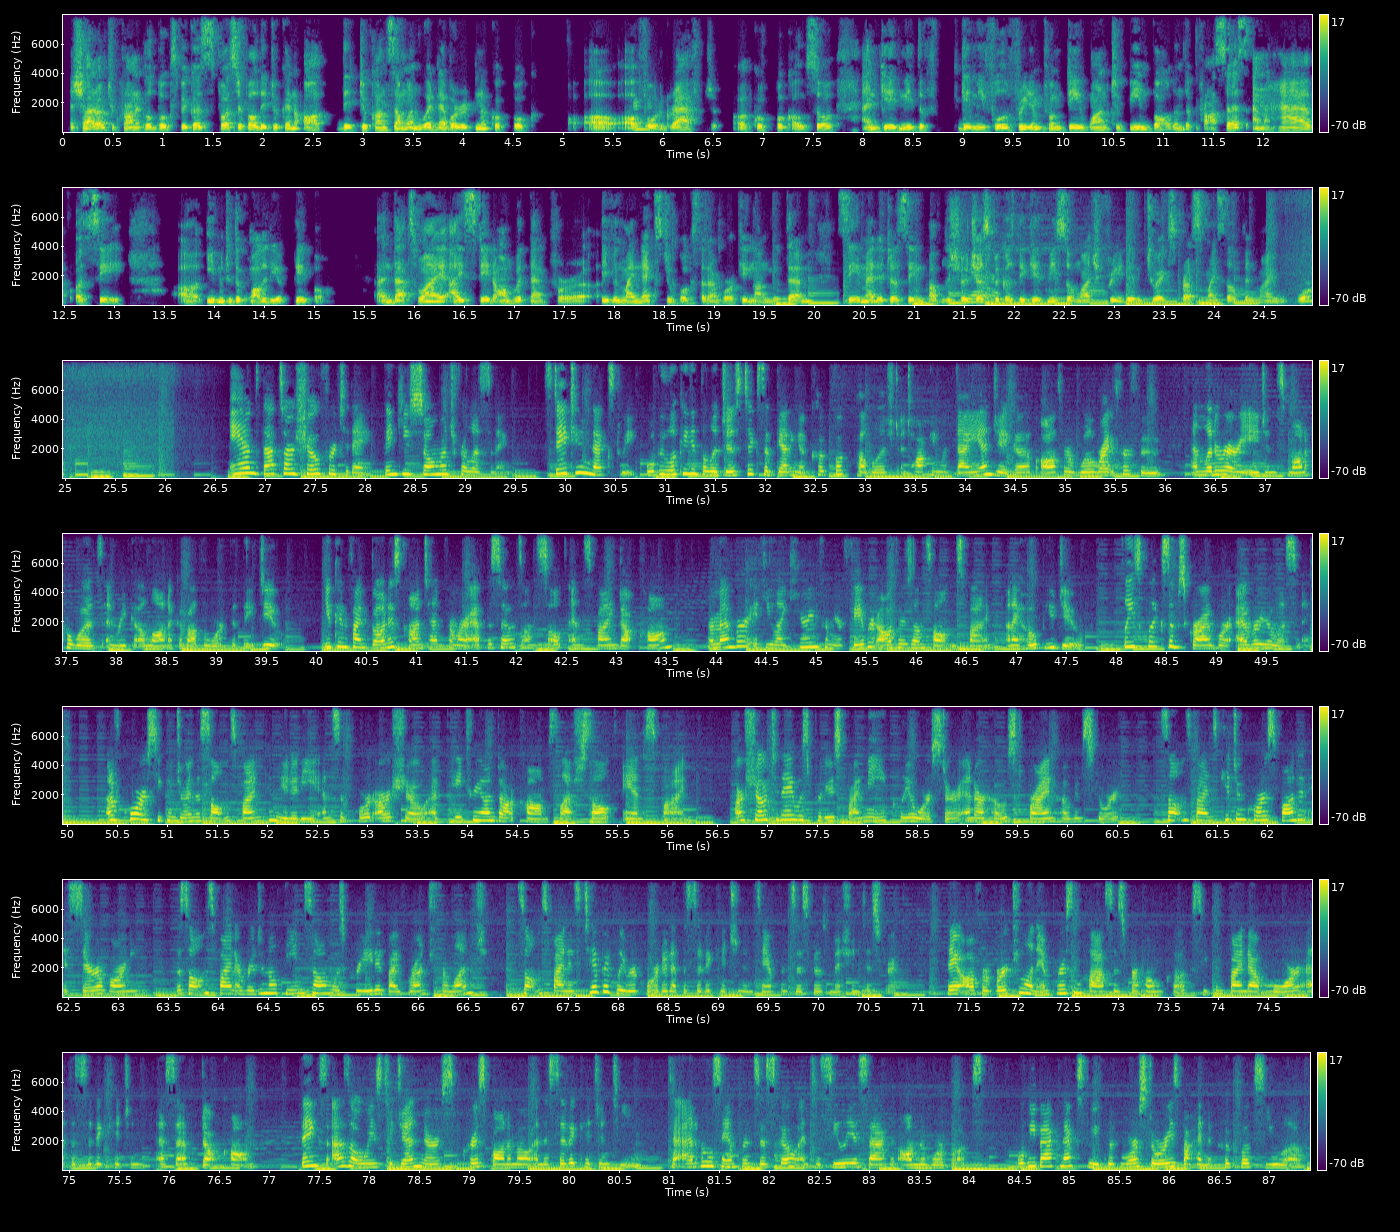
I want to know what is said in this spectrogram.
shout out to Chronicle Books because first of all, they took an they took on someone who had never written a cookbook or, or mm-hmm. photographed a cookbook also, and gave me the gave me full freedom from day one to be involved in the process and have a say, uh, even to the quality of paper. and that's why I stayed on with them for uh, even my next two books that I'm working on with them. Same editor, same publisher, yeah. just because they give me so much freedom to express myself in my work. And that's our show for today. Thank you so much for listening. Stay tuned next week. We'll be looking at the logistics of getting a cookbook published and talking with Dianne Jacob, author of Will Write for Food, and literary agents Monica Woods and Rica Allannic about the work that they do. You can find bonus content from our episodes on saltandspine.com. Remember, if you like hearing from your favorite authors on Salt and Spine, and I hope you do, please click subscribe wherever you're listening. And of course, you can join the Salt and Spine community and support our show at patreon.com slash salt and spine. Our show today was produced by me, Clea Worster, and our host, Brian Hogan Stewart. Salt and Spine's kitchen correspondent is Sarah Varney. The Salt and Spine original theme song was created by Brunch for Lunch. Salt and Spine is typically recorded at the Civic Kitchen in San Francisco's Mission District. They offer virtual and in person classes for home cooks. You can find out more at thecivickitchensf.com. Thanks, as always, to Jen Nurse, Chris Bonamo, and the Civic Kitchen team, to Advil San Francisco, and to Celia Sack at Omnivore Books. We'll be back next week with more stories behind the cookbooks you love.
